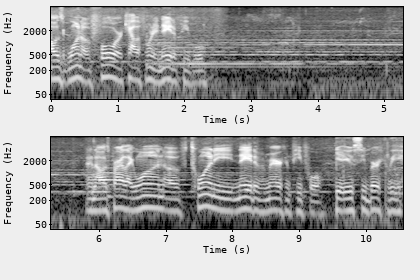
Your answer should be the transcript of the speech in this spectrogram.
I was one of four California native people. And I was probably like one of 20 Native American people at UC Berkeley.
